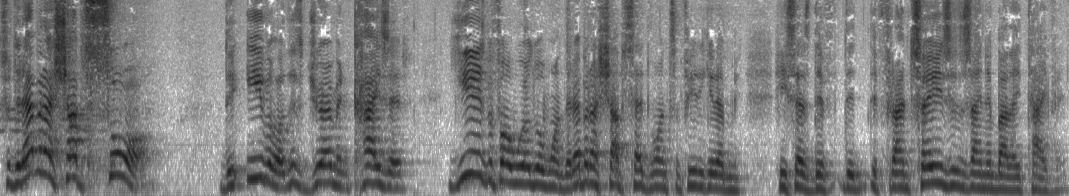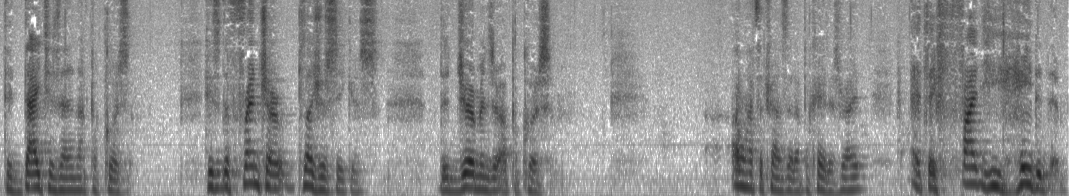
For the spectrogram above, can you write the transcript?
so the Rebbe Rashab saw the evil of this German Kaiser Years before World War One, the Rebbe Rashab said once in Frierdiker he says, the, the, Franzosen seien the Deutschen seien Apokursen. He said, the French are pleasure seekers, the Germans are Apokursen. I don't have to translate Apocatus, right? It's a fight, he hated them.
